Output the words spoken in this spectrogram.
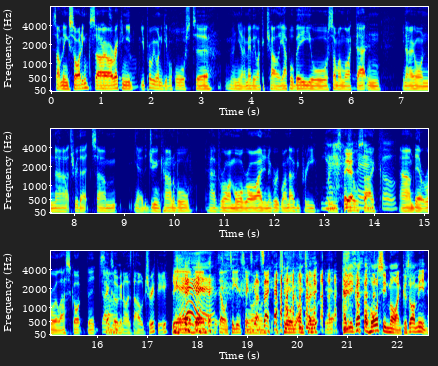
something exciting. So Yeah, it's I reckon you cool. you probably want to give a horse to mm, you know maybe like a Charlie Appleby or someone like that, and you know on uh, through that um, you know the June Carnival have Ryan Moore ride in a Group One. That would be pretty pretty special. Yeah, So. cool. Um, down at Royal Ascot, but Jake's um, organised the whole trip here. yeah, yeah, Yeah. selling tickets. Anyone got on, to say. on tour? On tour yeah. Have you got the horse in mind? Because I'm in.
